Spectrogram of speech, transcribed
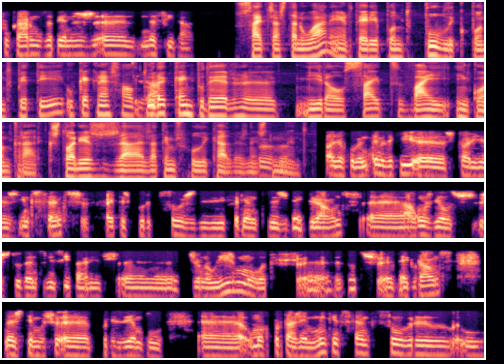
focar-nos apenas na cidade. O site já está no ar, em artéria.público.pt. O que é que nesta altura Exato. quem puder eh, ir ao site vai encontrar? Que histórias já, já temos publicadas neste Uhum. momento? Olha, Ruben, temos aqui eh, histórias interessantes feitas por pessoas de diferentes backgrounds, eh, alguns deles estudantes universitários eh, de jornalismo, outros de outros backgrounds, mas temos, por exemplo, uma reportagem muito interessante sobre o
